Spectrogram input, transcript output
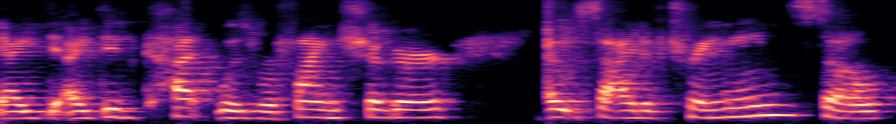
I, I did cut was refined sugar outside of training. So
